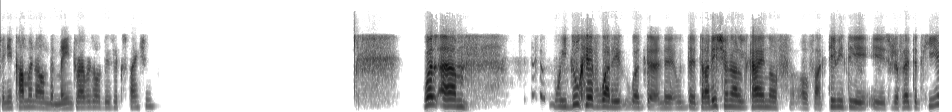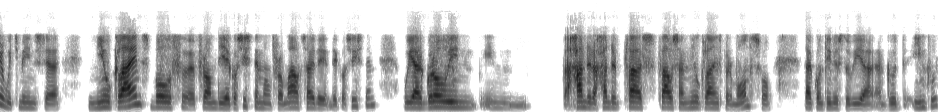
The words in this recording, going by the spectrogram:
Can you comment on the main drivers of this expansion? Well, um, we do have what the, traditional kind of, activity is reflected here, which means uh, new clients, both uh, from the ecosystem and from outside the ecosystem we are growing in 100, 100 plus thousand new clients per month. So that continues to be a, a good input.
